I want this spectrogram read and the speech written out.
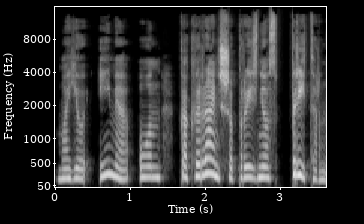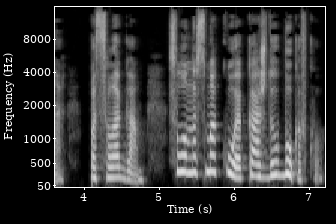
Мое имя он, как и раньше, произнес приторно, по слогам, словно смакуя каждую буковку.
